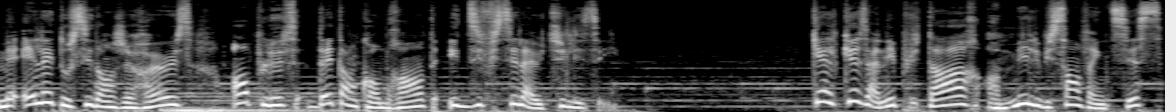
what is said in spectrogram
Mais elle est aussi dangereuse, en plus d'être encombrante et difficile à utiliser. Quelques années plus tard, en 1826,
